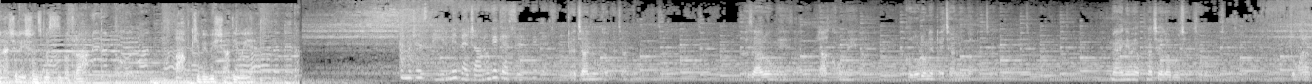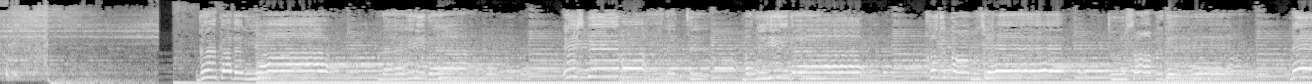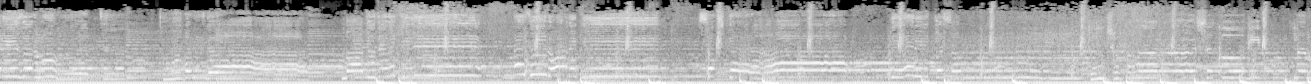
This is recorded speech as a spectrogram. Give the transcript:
Congratulation Mrs Batra आपकी भी, भी शादी हुई है। तो मुझे इस भीड़ में पहचानोगे कैसे? पहचानूँगा हज़ारों में लाखों में करोड़ों में पहचान लूँगा मैं आईने में अपना चेहरा भूल सकता हूँ। तुम्हारा कभी दिल का दरिया मैं ही गया। छुपा ना सकोगी। मैं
